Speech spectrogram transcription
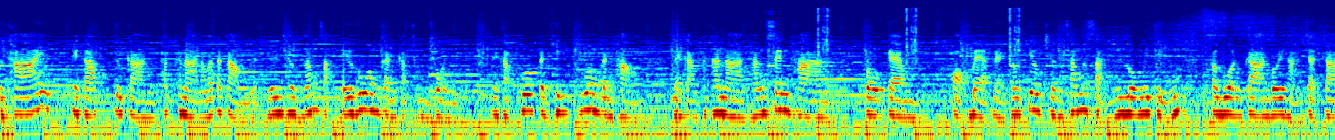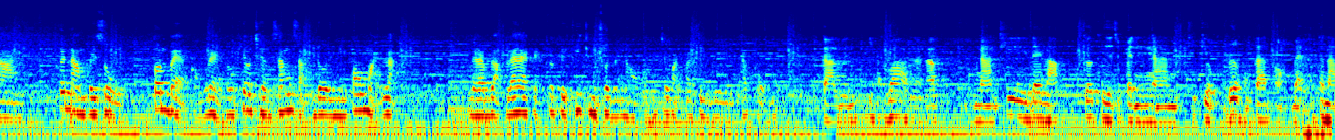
สุดท้ายนะครับคือการพัฒนานวัตกรรมและเรื่องเชิงสร้างสรรค์ได้ร่วมกันกับชุมชนนะครับร่วมกันคิดร่วมกันทำในการพัฒนาทั้งเส้นทาง โปรแกรมออกแบบแหล่งท่องเที่ยวเชิงสร้างสรรค์รวมไปถึงกระบวนการบริหารจัดการ พื่อนำไปสู่ต้นแบบของแหล่งท่องเที่ยวเชิงสร้างสรรค์โดยมีเป้าหมายหลัก ในลำดับแรกเนี่ยก็คือที่ชุมชนนันหอมจังหวัดปราจีนบุรีครับผมการเรียนอีกว่านะครับ งานที่ได้รับก็คือจะเป็นงานที่เกี่ยวกับเรื่องของการออกแบบพัฒนา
